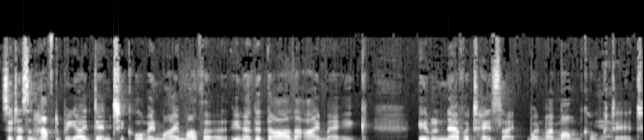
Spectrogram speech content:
So it doesn't have to be identical. I mean, my mother, you know, the dal that I make, it will never taste like when my mum cooked yeah. it.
